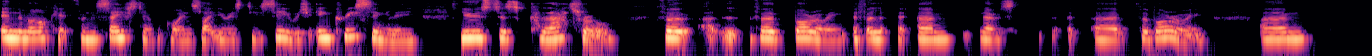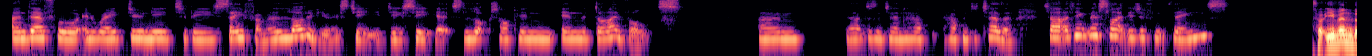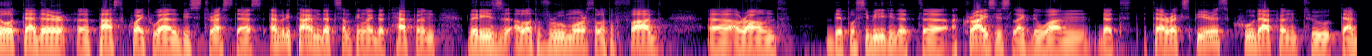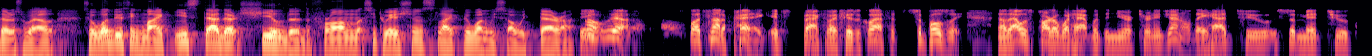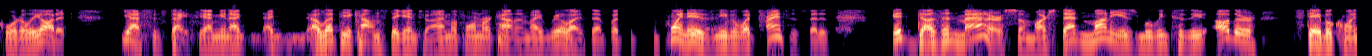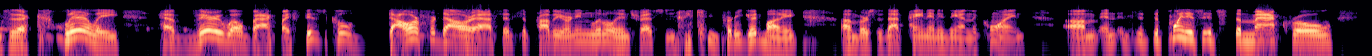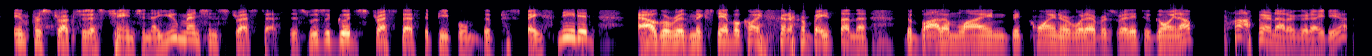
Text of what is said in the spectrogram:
in the market from the safe stablecoins like USDC, which increasingly used as collateral for uh, for borrowing for um, no uh, for borrowing um, and therefore in a way do need to be safe I mean, a lot of USDC gets locked up in in the Dai vaults. Um, that doesn't tend to ha happen to Tether. So I think they're slightly different things. So even though Tether uh, passed quite well this stress test, every time that something like that happened, there is a lot of rumors, a lot of uh, around the possibility that uh, a crisis like the one that Terra experienced could happen to Tether as well. So what do you think, Mike? Is Tether shielded from situations like the one we saw with Terra? Oh, yeah. Well, it's not a peg. It's backed by physical assets, supposedly. Now, that was part of what happened with the New York Attorney General. They had to submit to a quarterly audit. Yes, it's dicey. I mean, I, I, I let the accountants dig into it. I'm a former accountant. I might realize that. But the point is, and even what Frances said is, it doesn't matter so much. That money is moving to the other stable coins that are clearly have very well backed by physical dollar for dollar assets. They're probably earning little interest and making pretty good money um, versus not paying anything on the coin. Um, and the point is, it's the macro infrastructure that's changing. Now, you mentioned stress test. This was a good stress test that people, the space needed. Algorithmic stablecoins that are based on the, the bottom line Bitcoin or whatever is ready to going up, probably not a good idea.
